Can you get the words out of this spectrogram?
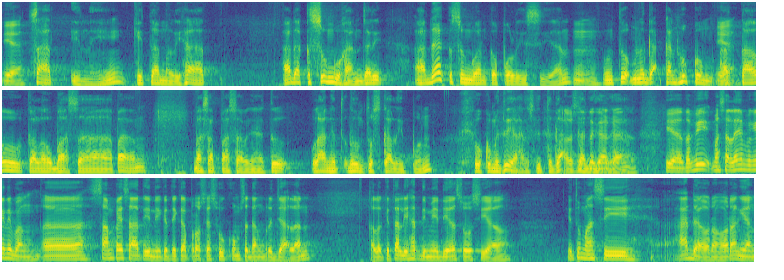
Iya. saat ini kita melihat ada kesungguhan. Jadi ada kesungguhan kepolisian untuk menegakkan hukum Iya. atau kalau bahasa apa bahasa pasarnya itu langit runtuh sekalipun hukum itu ya harus ditegakkan. harus gitu ditegakkan. ya. Ya, tapi masalahnya begini bang, Eh, sampai saat ini ketika proses hukum sedang berjalan, kalau kita lihat di media sosial itu masih ada orang-orang yang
